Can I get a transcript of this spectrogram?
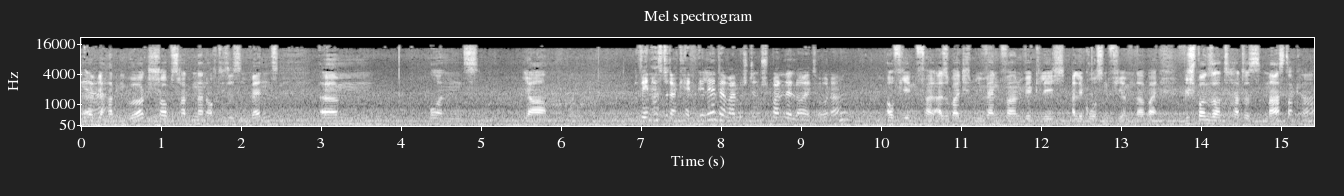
Ja. Äh, Wir hatten Workshops, hatten dann auch dieses Event. Ähm, und ja, Wen hast du da kennengelernt? Da waren bestimmt spannende Leute, oder? auf jeden Fall. Also bei diesem Event waren wirklich alle großen Firmen dabei. Gesponsert hat es Mastercard.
